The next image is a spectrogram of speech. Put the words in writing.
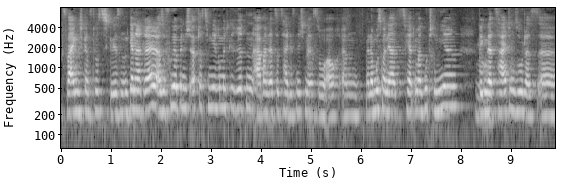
Das war eigentlich ganz lustig gewesen. Und generell, also früher bin ich öfters Turniere mitgeritten, aber in letzter Zeit ist nicht mehr so auch, ähm, weil da muss man ja das Pferd immer gut trainieren, Genau. wegen der Zeit und so. Das äh,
